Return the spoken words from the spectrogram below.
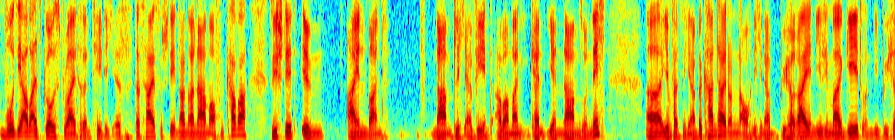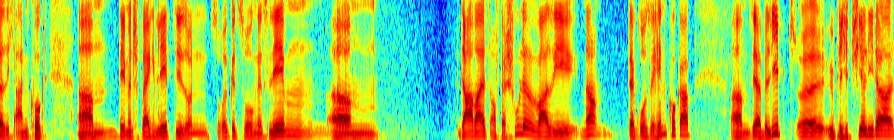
wo sie aber als Ghostwriterin tätig ist. Das heißt, es steht ein anderer Name auf dem Cover. Sie steht im Einband namentlich erwähnt, aber man kennt ihren Namen so nicht. Äh, jedenfalls nicht in der Bekanntheit und auch nicht in der Bücherei, in die sie mal geht und die Bücher sich anguckt. Ähm, dementsprechend lebt sie so ein zurückgezogenes Leben. Ähm, damals auf der Schule war sie ne, der große Hingucker. Ähm, sehr beliebt, äh, übliche Cheerleader,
